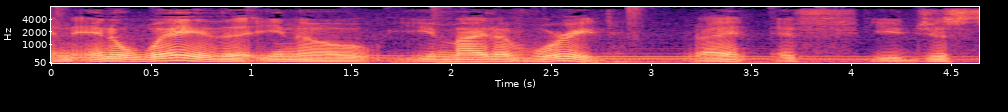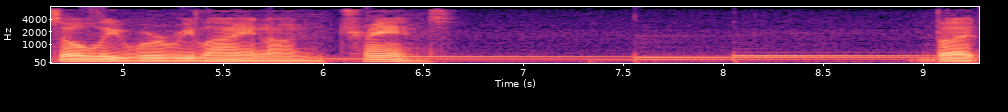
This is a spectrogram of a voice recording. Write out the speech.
And in a way that, you know, you might have worried, right? If you just solely were relying on trains. But,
